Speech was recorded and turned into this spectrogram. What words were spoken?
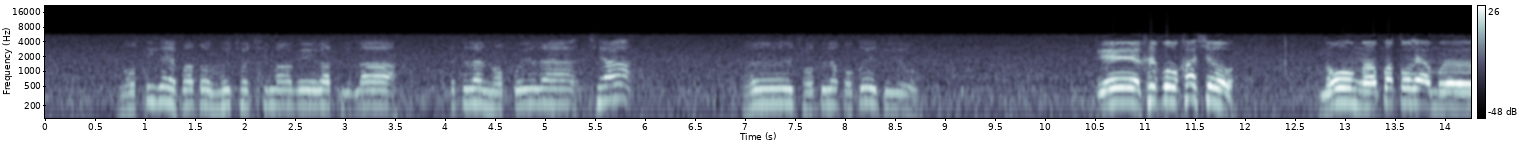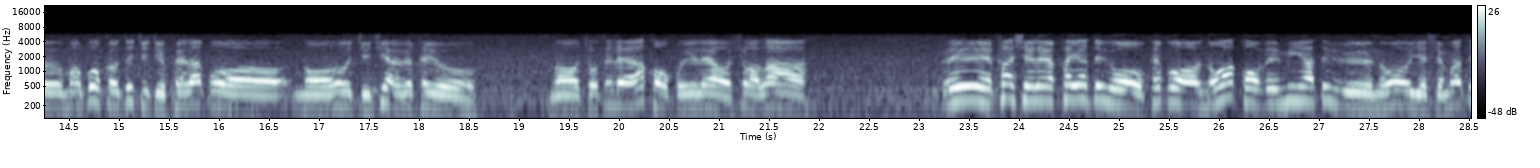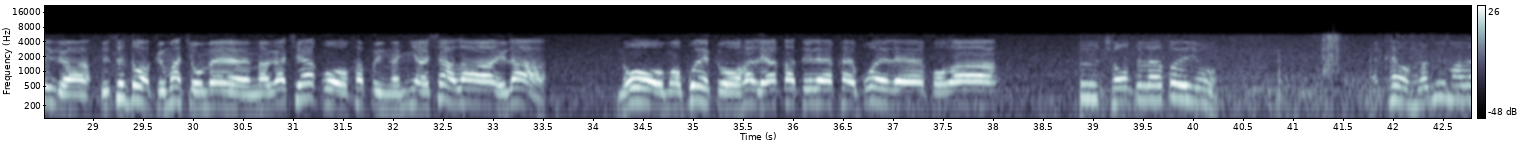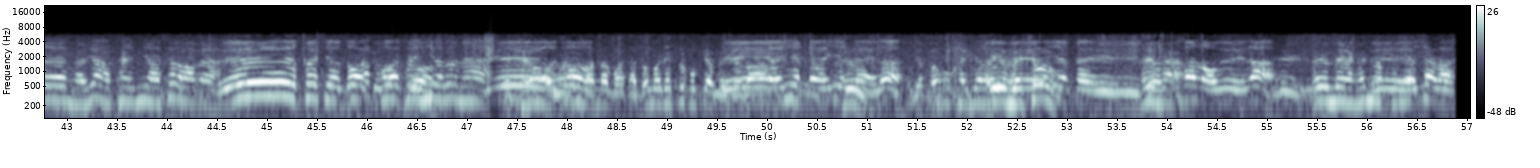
노티가 봐도 무초 치마베가 빌라 그들라 노고라 차 어, 저들라 보고에 돼요. 예, 그거 가셔. 노가 빠돌라 뭐 마보고 되지지 페라고 노 지지야 왜 그요. 노 저들라 아코 고일라 쇼라 哎，看些嘞，看些这个，看个农啊，搞文明啊，这个侬也什么这个，一直到 miya teu no yeshema 么不会个还两个对嘞，还不会嘞，好啦。chome, 有。开我们的密码呗，我让开你的笑话呗。哎，可惜到，可惜你了没？哎，我到。那把他都弄在支付宝没了。哎，也开也开了。也开不开你了。哎，没中。哎呀，没。我老伟了。哎呀，没，还没开你了。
